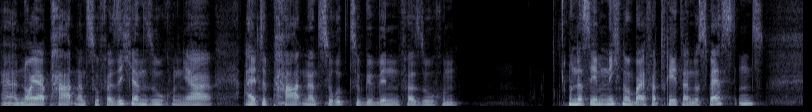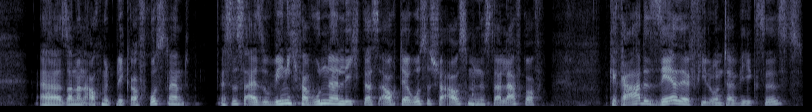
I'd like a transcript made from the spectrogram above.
äh, neuer Partner zu versichern suchen, ja, alte Partner zurückzugewinnen versuchen. Und das eben nicht nur bei Vertretern des Westens, äh, sondern auch mit Blick auf Russland. Es ist also wenig verwunderlich, dass auch der russische Außenminister Lavrov gerade sehr, sehr viel unterwegs ist,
